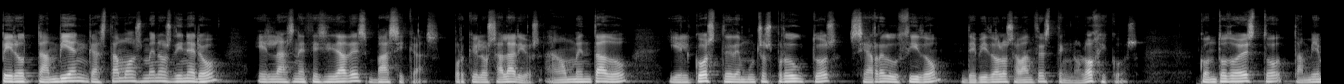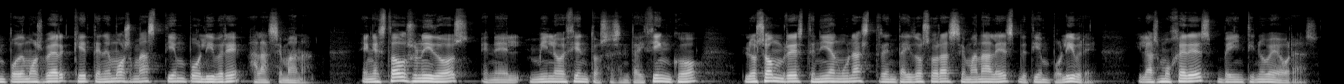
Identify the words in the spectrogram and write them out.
pero también gastamos menos dinero en las necesidades básicas, porque los salarios han aumentado y el coste de muchos productos se ha reducido debido a los avances tecnológicos. Con todo esto, también podemos ver que tenemos más tiempo libre a la semana. En Estados Unidos, en el 1965, los hombres tenían unas 32 horas semanales de tiempo libre y las mujeres 29 horas.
